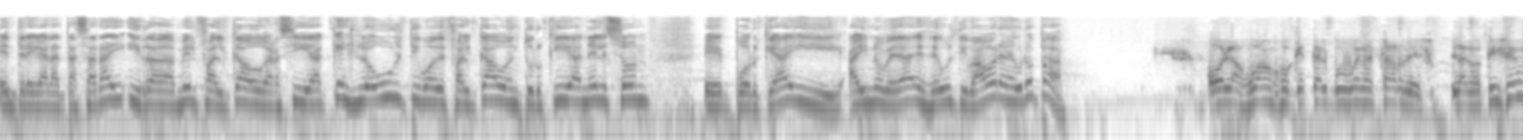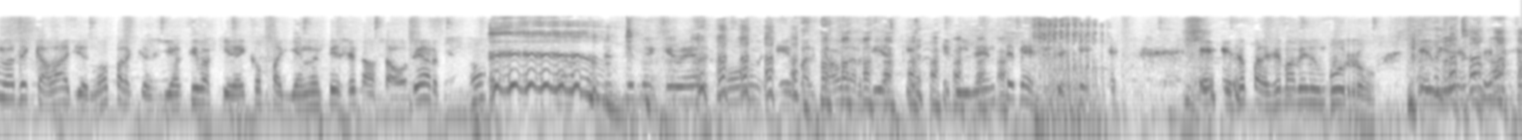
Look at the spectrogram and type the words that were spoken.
entre Galatasaray y Radamel Falcao García. ¿Qué es lo último de Falcao en Turquía, Nelson? Eh, porque hay, hay novedades de última hora en Europa. Hola Juanjo, ¿qué tal? Muy buenas tardes. La noticia no es de caballos, ¿no? Para que el señor Tibaquira y compañía no empiecen a sabotearme, ¿no? Tiene que ver con eh, Falcao García, que evidentemente, eh, eso parece más bien un burro. Evidentemente.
